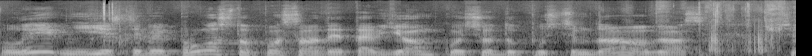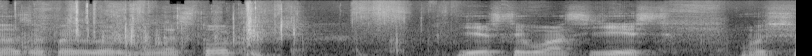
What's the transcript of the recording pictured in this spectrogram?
ливні, якщо ви просто посадите в ямку, ось, допустимо, да, у вас, зараз я переверну листок. Якщо у вас є ось.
